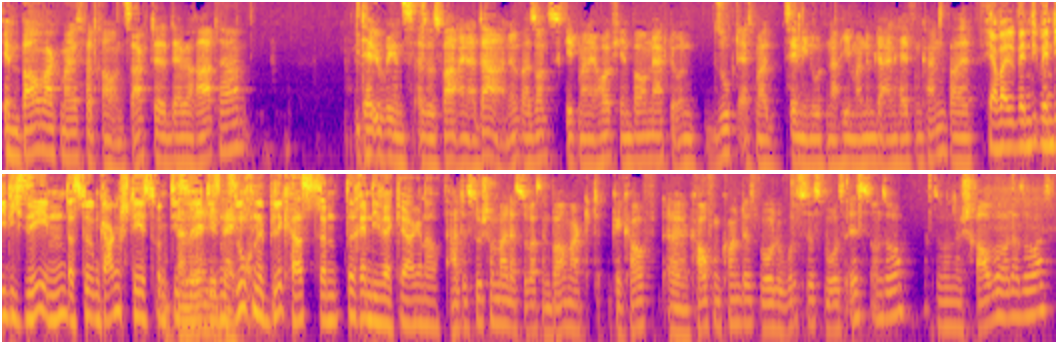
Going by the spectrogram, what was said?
Im Baumarkt meines Vertrauens sagte der Berater, der übrigens, also es war einer da, ne? weil sonst geht man ja häufig in Baumärkte und sucht erstmal zehn Minuten nach jemandem, der einem helfen kann, weil Ja, weil wenn die, wenn die dich sehen, dass du im Gang stehst und diese, die diesen weg. suchenden Blick hast, dann rennen die weg, ja genau. hattest du schon mal, dass du was im Baumarkt gekauft, äh, kaufen konntest, wo du wusstest, wo es ist und so? So eine Schraube oder sowas?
